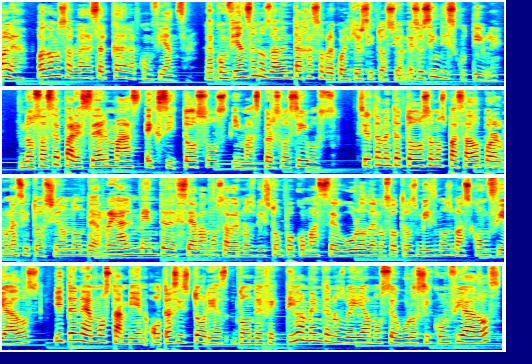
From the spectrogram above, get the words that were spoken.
Hola, hoy vamos a hablar acerca de la confianza. La confianza nos da ventajas sobre cualquier situación, eso es indiscutible. Nos hace parecer más exitosos y más persuasivos. Ciertamente todos hemos pasado por alguna situación donde realmente deseábamos habernos visto un poco más seguros de nosotros mismos, más confiados. Y tenemos también otras historias donde efectivamente nos veíamos seguros y confiados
